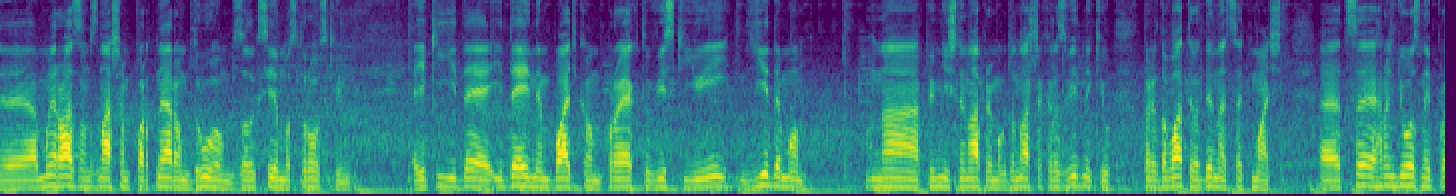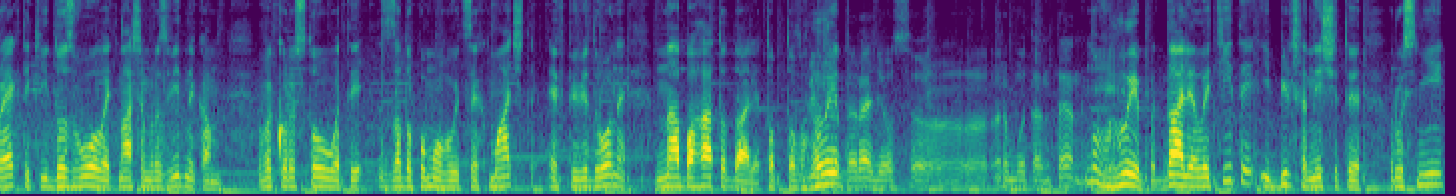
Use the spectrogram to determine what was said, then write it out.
Е, Ми разом з нашим партнером, другом з Олексієм Островським, який є ідейним батьком проєкту UA, їдемо на північний напрямок до наших розвідників передавати 11 мачт. Е, Це грандіозний проєкт, який дозволить нашим розвідникам використовувати за допомогою цих мачт FPV-дрони набагато далі, тобто вглиб Збільшити радіус е, роботи антенн. Ну, вглиб далі летіти і більше нищити русні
